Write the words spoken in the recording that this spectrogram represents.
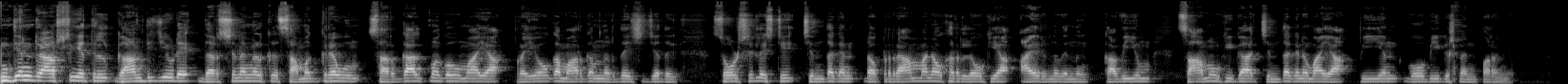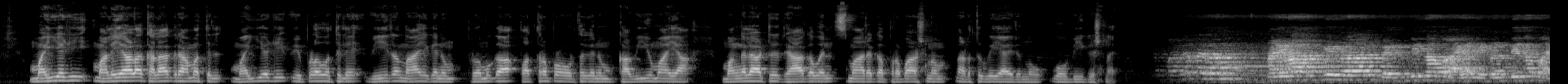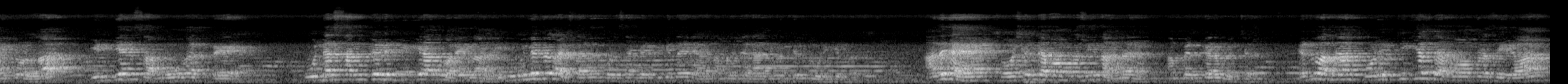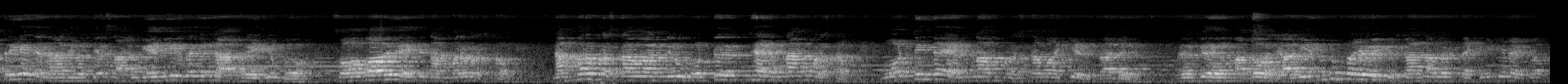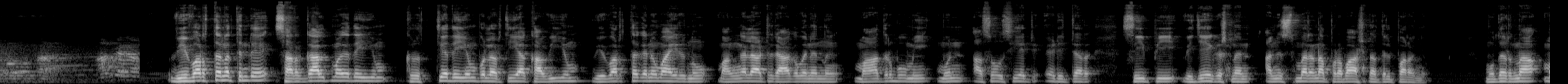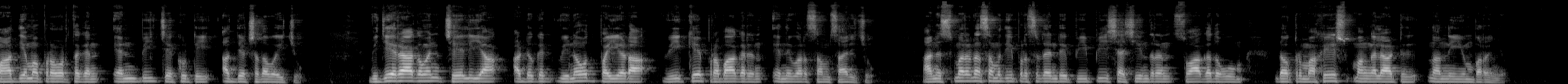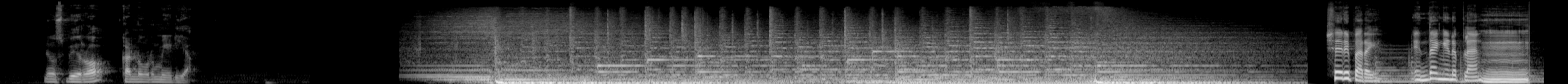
Indian രാഷ്ട്രീയത്തിൽ ഗാന്ധിജിയുടെ ദർശനങ്ങൾക്ക് സമഗ്രവും സർഗാത്മകവുമായ പ്രയോഗമാർഗം നിർദ്ദേശിച്ചത് സോഷ്യലിസ്റ്റ് ചിന്തകൻ ഡോക്ടർ രാം മനോഹർ ലോഹ്യ ആയിരുന്നുവെന്ന് കവിയും സാമൂഹിക ചിന്തകനുമായ പി എൻ ഗോപികൃഷ്ണൻ പറഞ്ഞു. മയ്യഴി മലയാള കലാഗ്രാമത്തിൽ മയ്യഴി വിപ്ലവത്തിലെ വീരനായകനും പ്രമുഖ പത്രപ്രവർത്തകനും കവിയുമായ മംഗലാട്ട് രാഘവൻ സ്മാരക പ്രഭാഷണം നടത്തുകയായിരുന്നു ഗോപികൃഷ്ണൻ. ഹൈറാർക്കികളാൽ ബന്ധിതമായ നിബന്ധിതമായിട്ടുള്ള ഇന്ത്യൻ സമൂഹത്തെ പുനഃസംഘടിപ്പിക്കുക എന്ന് പറയുന്നതാണ്. ഈ മൂല്യങ്ങളുടെ അടിസ്ഥാനത്തിൽ പുനഃസംഘടിപ്പിക്കുന്നതിനാണ് നമ്മൾ ജനാധിപത്യം എന്ന് വിളിക്കുന്നത്. അതിനെ സോഷ്യൽ ഡെമോക്രസി എന്നാണ് അംബേദ്കർ വിളിച്ചത്. എന്ന് പറഞ്ഞാൽ പൊളിറ്റിക്കൽ ഡെമോക്രസി രാഷ്ട്രീയ ജനാധിപത്യം സാങ്കേതികതകളിൽ ആശ്രയിക്കുമ്പോൾ സ്വാഭാവികമായിട്ട് നമ്പർ പ്രശ്നവും നമ്പർ പ്രശ്നമാണെങ്കിൽ വോട്ടിന്റെ എണ്ണാണ് പ്രശ്നം? വോട്ടിന്റെ എണ്ണം പ്രശ്നമാക്കി എടുത്താൽ നിങ്ങൾക്ക് മതോ ജാതി എന്തും പ്രയോഗിക്കും. കാരണം അതൊരു ടെക്നിക്കൽ ആയിട്ടുള്ള പ്രോസസ്സാണ് വിവർത്തനത്തിന്റെ സർഗാത്മകതയും കൃത്യതയും പുലർത്തിയ കവിയും വിവർത്തകനുമായിരുന്നു മങ്ങലാട്ട് രാഘവനെന്ന് മാതൃഭൂമി മുൻ associate editor C P Vijayakrishnan അനുസ്മരണ പ്രഭാഷണത്തിൽ പറഞ്ഞു. മുതിർന്ന മാധ്യമപ്രവർത്തകൻ എൻ ബി ചെക്കുട്ടി അധ്യക്ഷത വഹിച്ചു. Vijayaraghavan Cheliya advocate Vinod Payyada V K Prabhakaran എന്നിവർ സംസാരിച്ചു. അനുസ്മരണ സമിതി പ്രസിഡന്റ് പി പി ശശീന്ദ്രൻ സ്വാഗതവും ഡോക്ടർ മഹേഷ് മംഗലാട്ട് നന്ദിയും പറഞ്ഞു. News bureau Kannur media. ശരി പറയും. എന്താ ഇങ്ങനെ പ്ലാൻ?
